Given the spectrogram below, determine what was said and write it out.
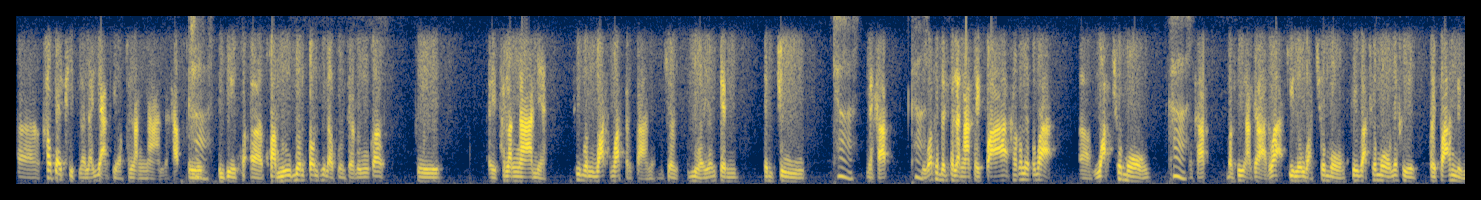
เอ่อเข้าใจผิดหลาย ๆ อย่างเกี่ยวกับพลังงานนะครับ คือค่ะจริงๆเอ่อความรู้เบื้องต้นที่เราควรจะรู้ก็คือ ไอ้พลังงานเนี่ย ที่บนวัดวัดต่าง ๆ เนี่ยมันจะหน่วยยังเป็น เป็นจูค่ะนะครับค่ะหรือว่าถ้าเป็นพลังงานไฟฟ้าเขาก็เรียกว่าเอ่อวัตต์ชั่วโมงค่ะนะครับบางทีอาจจะอ่านว่ากิโลวัตต์ชั่วโมงกิโลวัตต์ชั่วโมงนี่คือไฟฟ้าหนึ่ง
